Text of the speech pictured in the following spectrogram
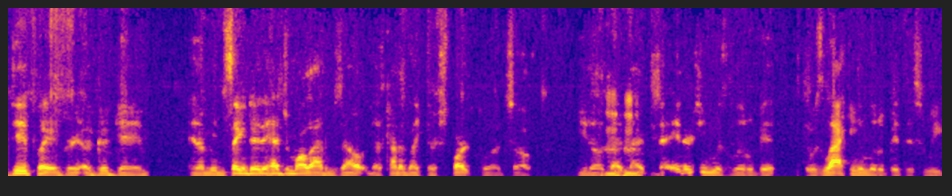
did play a great a good game, and I mean the secondary they had Jamal Adams out. That's kind of like their spark plug. So, you know that, mm-hmm. that, that energy was a little bit it was lacking a little bit this week.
